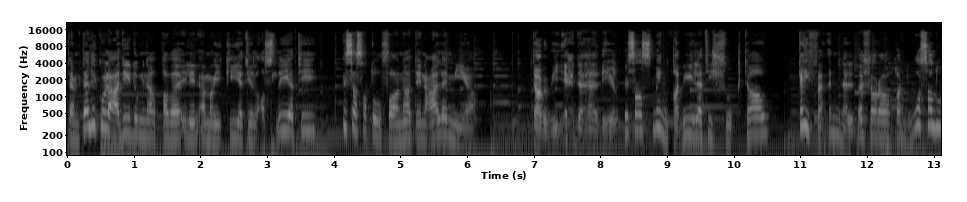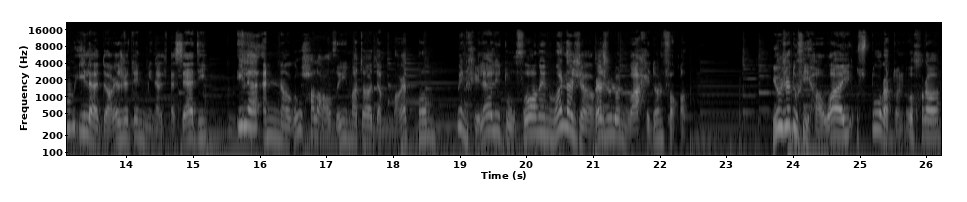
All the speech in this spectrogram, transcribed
تمتلك العديد من القبائل الأمريكية الأصلية قصص طوفانات عالمية. تروي إحدى هذه القصص من قبيلة الشوكتاو كيف أن البشر قد وصلوا إلى درجة من الفساد إلى أن الروح العظيمة دمرتهم من خلال طوفان ونجا رجل واحد فقط. يوجد في هاواي أسطورة أخرى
